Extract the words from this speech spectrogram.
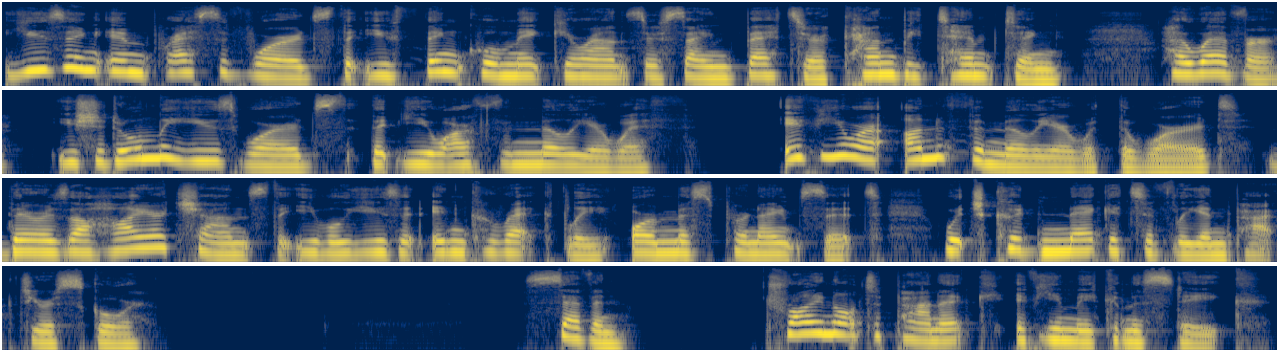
Using impressive words that you think will make your answer sound better can be tempting. However, you should only use words that you are familiar with. If you are unfamiliar with the word, there is a higher chance that you will use it incorrectly or mispronounce it, which could negatively impact your score. 7. Try not to panic if you make a mistake.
